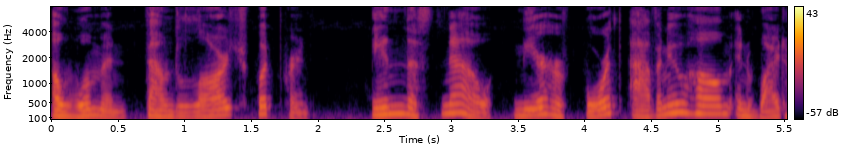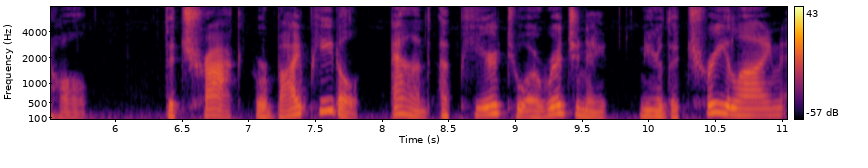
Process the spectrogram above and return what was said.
A woman found large footprints in the snow near her Fourth Avenue home in Whitehall. The tracks were bipedal and appeared to originate near the tree line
